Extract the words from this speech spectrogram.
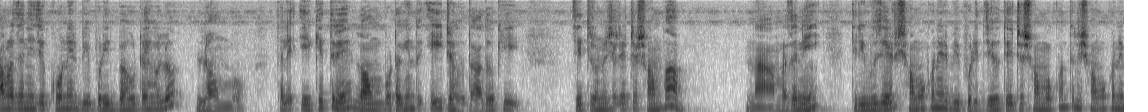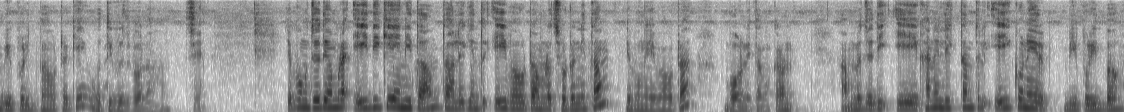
আমরা জানি যে কোণের বিপরীত বাহুটাই হলো লম্ব। তাহলে এক্ষেত্রে লম্বটা কিন্তু এইটা হতো। আদৌ কি চিত্র অনুসারে এটা সম্ভব? না, আমরা জানি ত্রিভুজের সমকোণের বিপরীত, যেহেতু এটা সমকোণ, তাহলে সমকোণের বিপরীত বাহুটাকে অতিভুজ বলা হচ্ছে। এবং যদি আমরা এই দিকে নিতাম, তাহলে কিন্তু এই বাহুটা আমরা ছোট নিতাম এবং এই বাহুটা বড় নিতাম। কারণ আমরা যদি এ এখানে লিখতাম, তাহলে এই কোণের বিপরীত বাহু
